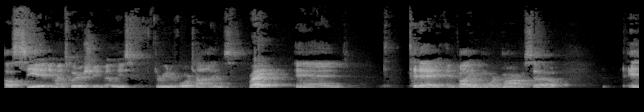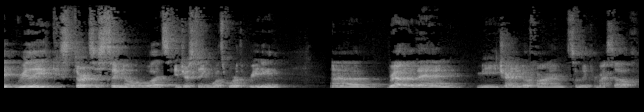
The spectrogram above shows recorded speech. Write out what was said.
I'll see it in my Twitter stream at least three to four times right. and today and probably even more tomorrow. So it really starts to signal what's interesting, what's worth reading, uh, rather than me trying to go find something for myself.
